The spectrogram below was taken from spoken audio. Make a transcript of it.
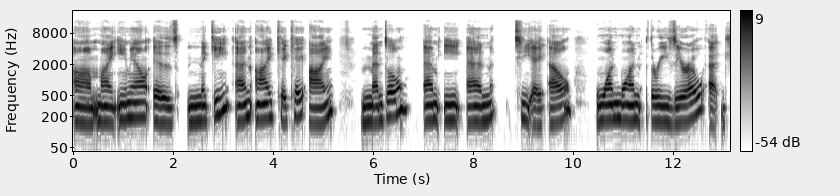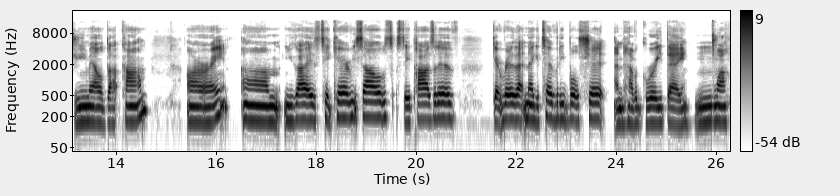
Um, my email is Nikki, N I K K I, mental, M E N T A L, 1130 at gmail.com. All right. Um, you guys take care of yourselves, stay positive Get rid of that negativity bullshit and have a great day. Mwah.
